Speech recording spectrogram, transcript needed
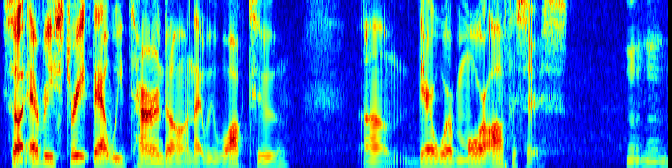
So every street that we turned on, that we walked to, um, there were more officers Mm-hmm.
